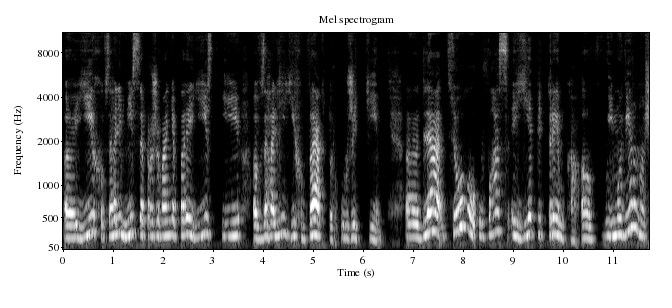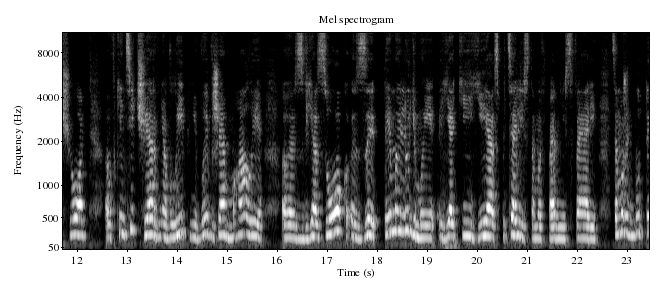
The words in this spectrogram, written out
е, їх взагалі місце проживання, переїзд і е, взагалі їх вектор у житті. Е, Для цього у вас є підтримка. Е, Ймовірно, що е, в кінці червня, в липні ви вже мали зв'язок з тими людьми, які є спеціалістами в певній сфері. Це можуть бути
